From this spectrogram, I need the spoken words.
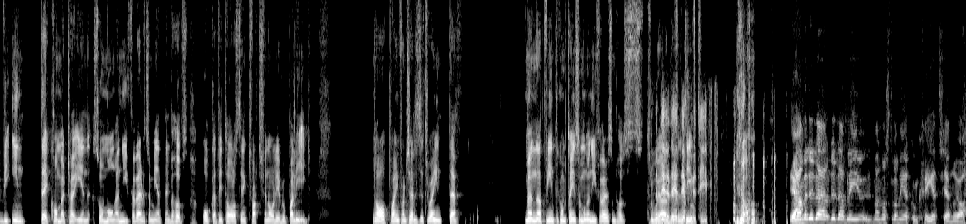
vi inte kommer ta in så många nyförvärv som egentligen behövs och att vi tar oss till en kvartsfinal i Europa League. Ja, poäng från Chelsea tror jag inte. Men att vi inte kommer ta in så många nyförvärv som behövs tror jag det, det är definitivt. definitivt. Ja. Ja, men det där, det där blir ju, man måste vara mer konkret känner jag.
